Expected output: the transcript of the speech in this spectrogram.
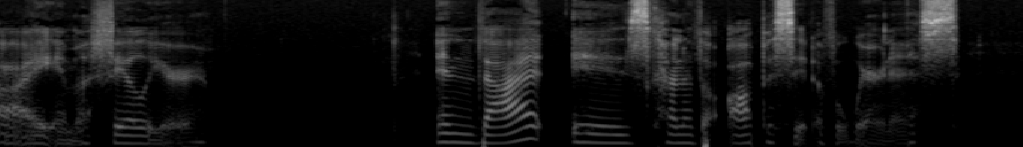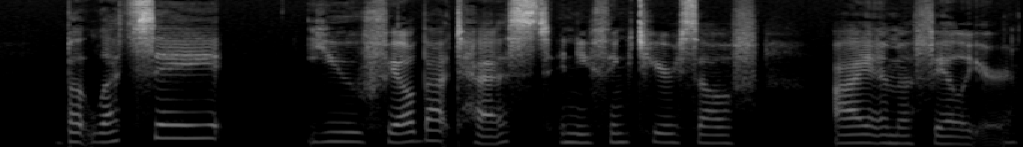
I am a failure. And that is kind of the opposite of awareness. But let's say you failed that test and you think to yourself, I am a failure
